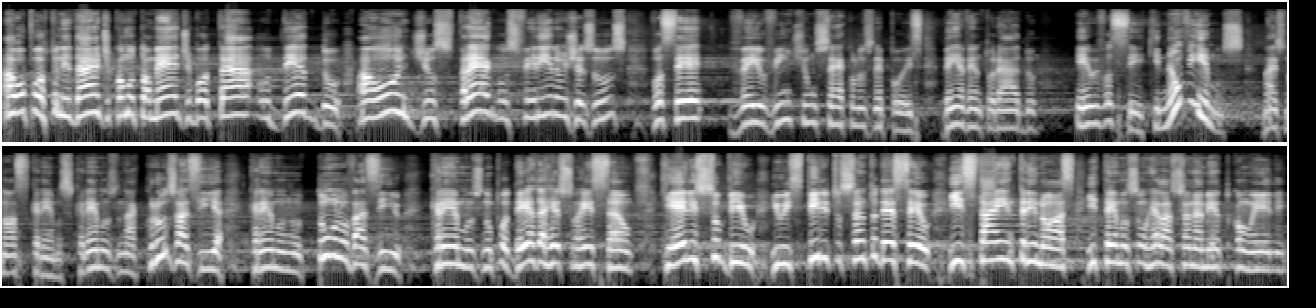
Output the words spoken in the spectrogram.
a oportunidade, como Tomé, de botar o dedo aonde os pregos feriram Jesus. Você veio 21 séculos depois. Bem-aventurado eu e você, que não vimos, mas nós cremos. Cremos na cruz vazia, cremos no túmulo vazio, cremos no poder da ressurreição, que ele subiu e o Espírito Santo desceu e está entre nós e temos um relacionamento com ele.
